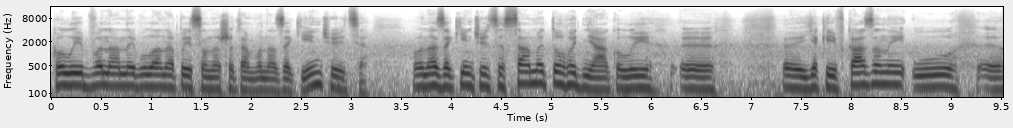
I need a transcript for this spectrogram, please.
Коли б вона не була написана, що там вона закінчується, вона закінчується саме того дня, коли, е, який вказаний у е,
